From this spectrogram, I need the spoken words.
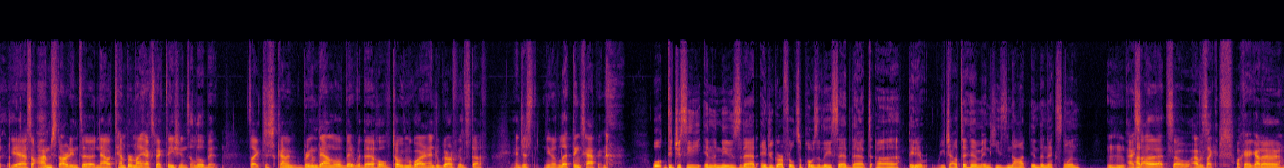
yeah. So I'm starting to now temper my expectations a little bit. It's like just kind of bring them down a little bit with the whole Tobey Maguire, Andrew Garfield stuff, and just you know let things happen. well, did you see in the news that Andrew Garfield supposedly said that uh, they didn't reach out to him and he's not in the next one? Mm-hmm. I, I saw that, so I was like, okay, gotta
